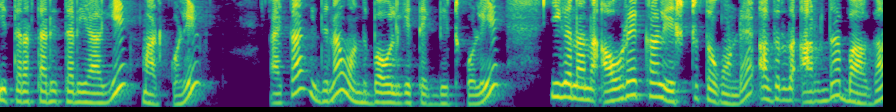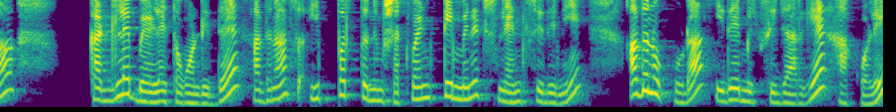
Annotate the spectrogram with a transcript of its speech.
ಈ ಥರ ತರಿ ತರಿಯಾಗಿ ಮಾಡ್ಕೊಳ್ಳಿ. ಆಯಿತಾ? ಇದನ್ನು ಒಂದು ಬೌಲ್ಗೆ ತೆಗೆದಿಟ್ಕೊಳ್ಳಿ. ಈಗ ನಾನು ಅವರೆಕಾಳು ಎಷ್ಟು ತೊಗೊಂಡೆ? ಅದರದ್ದು ಅರ್ಧ ಭಾಗ ಕಡಲೆಬೇಳೆ ತೊಗೊಂಡಿದ್ದೆ. ಅದನ್ನು ಸ ಇಪ್ಪತ್ತು ನಿಮಿಷ ಟ್ವೆಂಟಿ ಮಿನಿಟ್ಸ್ ನೆನೆಸಿದ್ದೀನಿ ಅದನ್ನು ಕೂಡ ಇದೇ ಮಿಕ್ಸಿ ಜಾರ್ಗೆ ಹಾಕ್ಕೊಳ್ಳಿ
